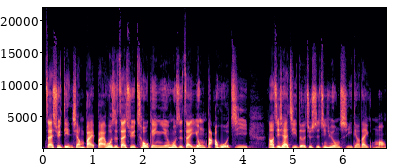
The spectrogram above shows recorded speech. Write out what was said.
再去点香拜拜，或是再去抽根烟，或是再用打火机。然后接下来记得就是进去泳池一定要戴泳帽。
